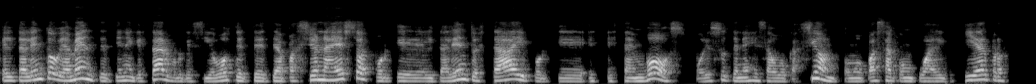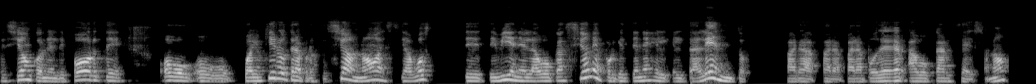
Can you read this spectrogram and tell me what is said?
el talento obviamente tiene que estar, porque si vos te, te, apasiona eso es porque el talento está y porque está en vos, por eso tenés esa vocación, como pasa con cualquier profesión, con el deporte o, cualquier otra profesión, ¿no? Si a vos te, viene la vocación es porque tenés el, talento para, para, poder abocarse a eso, ¿no?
